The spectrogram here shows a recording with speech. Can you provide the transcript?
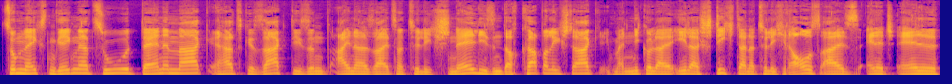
zum nächsten Gegner zu Dänemark. Er hat gesagt, die sind einerseits natürlich schnell, die sind auch körperlich stark. Ich meine, Nikolai Ehler sticht da natürlich raus als NHL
